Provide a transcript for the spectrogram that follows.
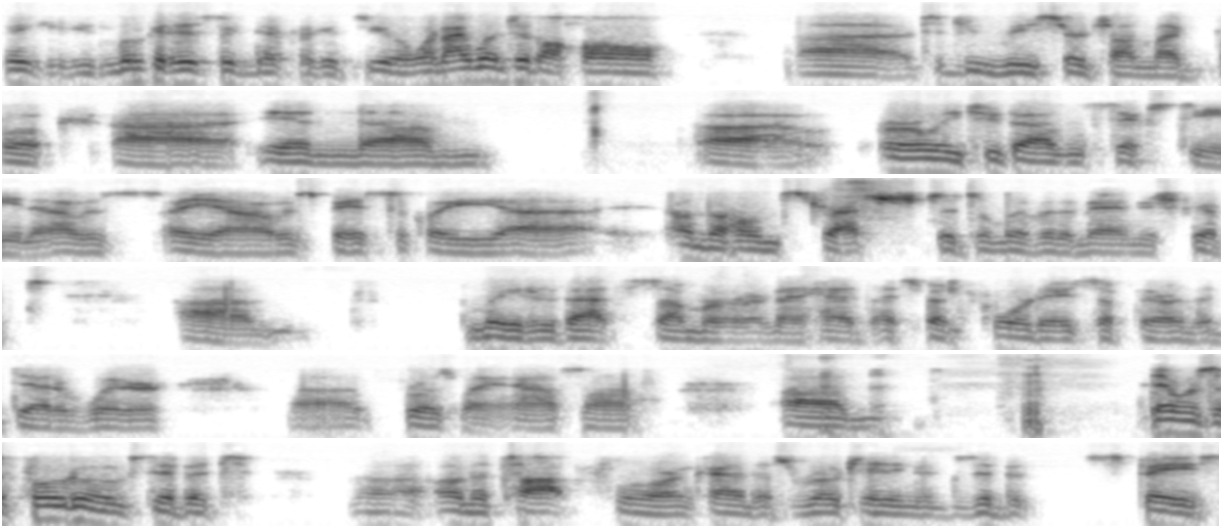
I think if you look at his significance, you know, when I went to the Hall uh, to do research on my book uh, in um, uh, early 2016, I was, I, I was basically uh, on the home stretch to deliver the manuscript. Um, later that summer, and I had I spent four days up there in the dead of winter, uh, froze my ass off. Um, there was a photo exhibit uh, on the top floor and kind of this rotating exhibit space,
